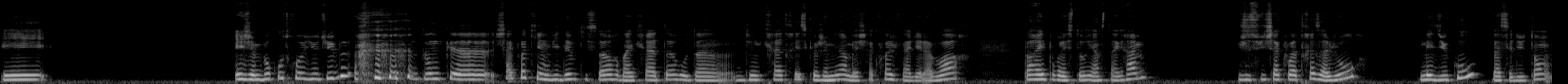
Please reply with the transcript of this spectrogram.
et, et j'aime beaucoup trop YouTube. Donc, euh, chaque fois qu'il y a une vidéo qui sort d'un créateur ou d'une créatrice que j'aime bien, mais chaque fois je vais aller la voir. Pareil pour les stories Instagram. Je suis chaque fois très à jour mais du coup, bah, c'est du temps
